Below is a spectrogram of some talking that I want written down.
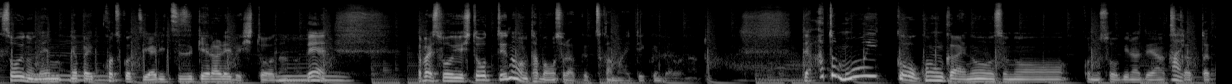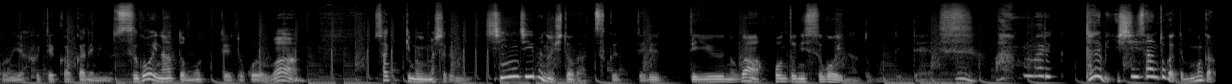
そういうのうん。ねやっぱりコツコツやり続けられる人なのでやっうんぱりそういう人っていうのを多分おそらく捕まえていくんだろうなと。であともう一個今回のそのこのソービラで扱ったこのヤフーテックアカデミーのすごいなと思ってるところは、うんさっきも言いましたけど人事部の人が作ってるっていうのが本当にすごいなと思っていてあん。まり例えば石井さんとかってなんか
